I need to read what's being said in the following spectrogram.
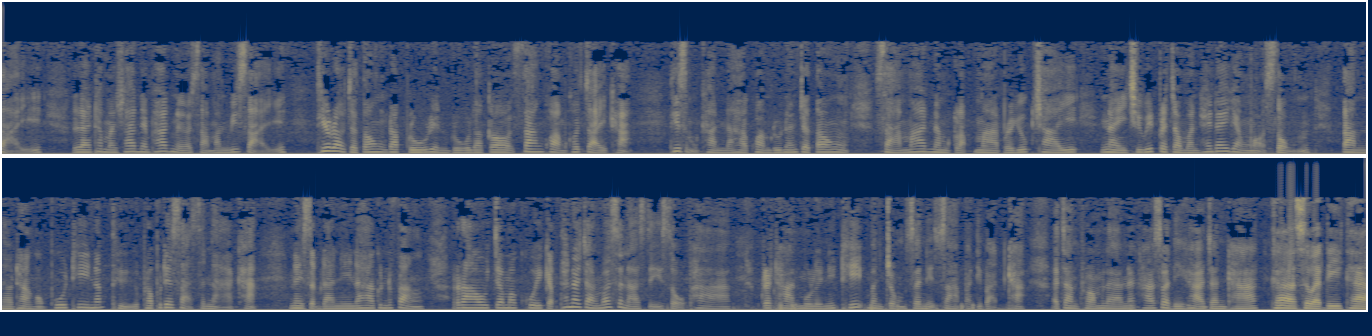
สัย และธรรมชาติในภาคเหนือสามัญวิสัย ที่เราจะต้องรับรู้เรียนรู้แล้วก็สร้างความเข้าใจค่ะ ที่สำคัญนะคะ ความรู้นั้นจะต้องสามารถนำกลับมาประยุกต์ใช้ในชีวิตประจำวันให้ได้อย่างเหมาะสม ตามแนวทางของผู้ที่นับถือพระพุทธศาสนาค่ะ ในสัปดาห์นี้นะคะคุณผู้ฟังเราจะมาคุยกับท่านอาจารย์วาสนาศรีโสภา ประธานมูลนิธิบรรจงสนิทสหปฏิบัติค่ะอาจารย์พร้อมแล้วนะคะ สวัสดีค่ะอาจารย์คะค่ะ สวัสดีค่ะ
